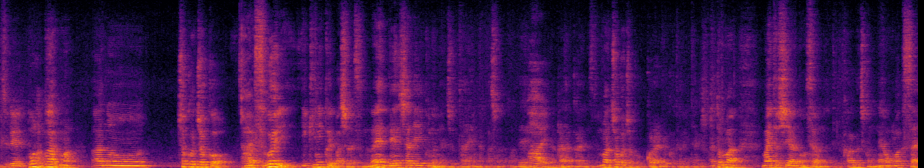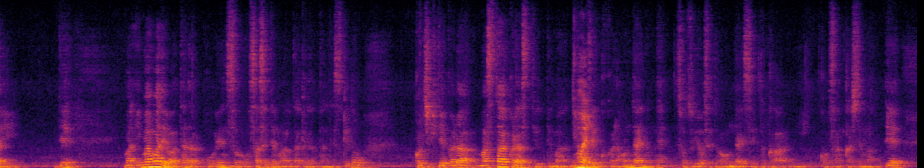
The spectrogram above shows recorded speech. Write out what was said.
いずれどうなんですか、まあまああのーちょこちょこ、はい。すごい行きにくい場所ですので、ね、電車で行くのにはちょっと大変な場所なので、はい。なかなかあれです。まあちょこちょこ来られる方がいたりあとまあ毎年あのお世話になっている川口湖のね音楽祭で、まあ、今まではただこう演奏をさせてもらうだけだったんですけどこっち来てからマスタークラスって言って、まあ、日本全国から音大のね、卒業生とか音大生とかにこう参加してもらって。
